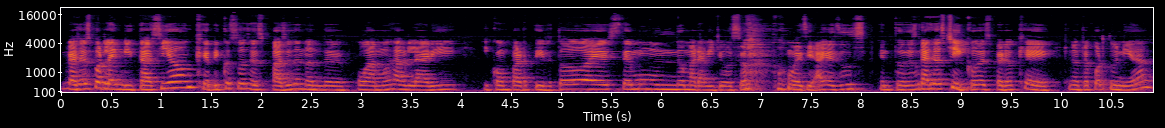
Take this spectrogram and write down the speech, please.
Gracias por la invitación. Qué ricos estos espacios en donde podamos hablar y, y compartir todo este mundo maravilloso, como decía Jesús. Entonces, gracias chicos. Espero que en otra oportunidad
